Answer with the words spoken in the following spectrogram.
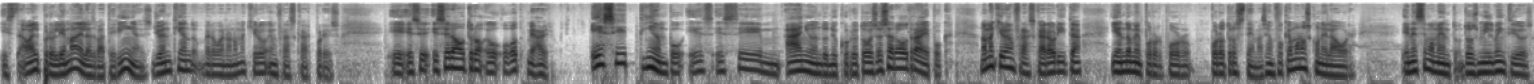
estaba el problema de las baterías. Yo entiendo, pero bueno, no me quiero enfrascar por eso. Eh, ese, ese, era otro, a ver, ese tiempo, es, ese mm, año en donde ocurrió todo eso, esa era otra época. No me quiero enfrascar ahorita yéndome por, por, por otros temas. Enfoquémonos con el ahora. En este momento, 2022.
